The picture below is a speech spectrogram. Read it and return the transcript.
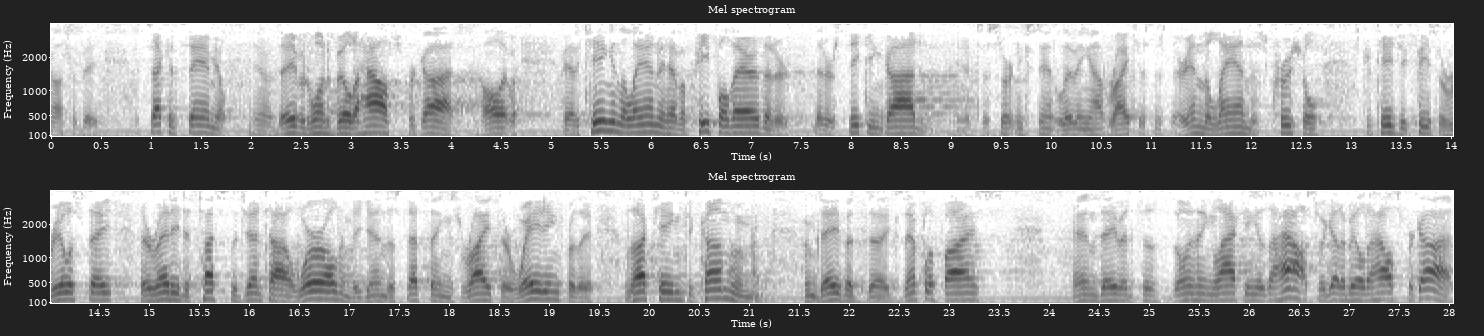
ought to be. Second Samuel, you know, David wanted to build a house for God. All it, was, we had a king in the land. We have a people there that are that are seeking God you know, to a certain extent, living out righteousness. They're in the land, this crucial strategic piece of real estate. They're ready to touch the Gentile world and begin to set things right. They're waiting for the the king to come, whom whom David uh, exemplifies. And David says, the only thing lacking is a house. We got to build a house for God.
